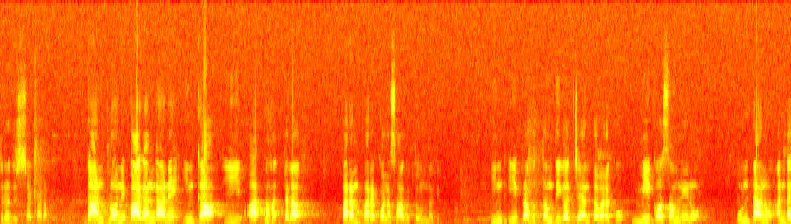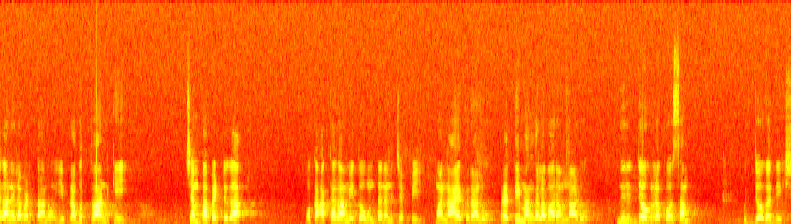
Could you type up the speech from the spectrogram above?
దురదృష్టకరం. దాంట్లోని భాగంగానే ఇంకా ఈ ఆత్మహత్యల పరంపర కొనసాగుతూ ఉన్నది. ఈ ప్రభుత్వం దిగొచ్చేంత వరకు మీకోసం నేను ఉంటాను అండగా నిలబడతాను ఈ ప్రభుత్వానికి చెంపపెట్టుగా ఒక అక్కగా మీతో ఉంటానని చెప్పి మా నాయకురాలు ప్రతి మంగళవారం నాడు నిరుద్యోగుల కోసం ఉద్యోగ దీక్ష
